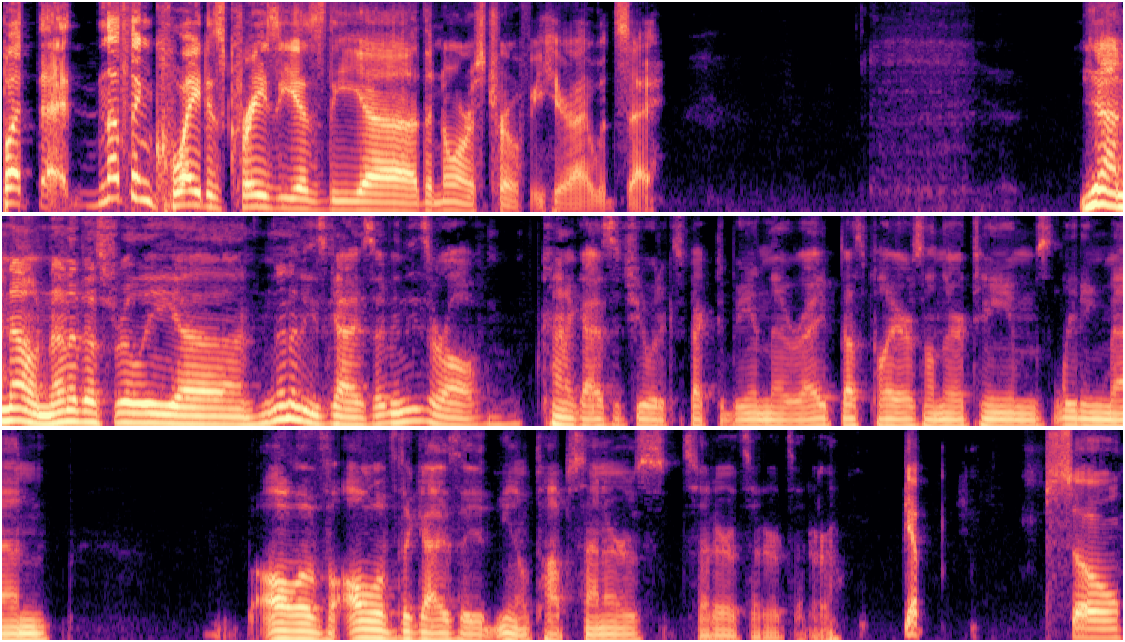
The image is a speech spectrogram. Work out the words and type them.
but uh, nothing quite as crazy as the uh, the Norris Trophy here. I would say. Yeah, no, none of this really. Uh, none of these guys. I mean, these are all kind of guys that you would expect to be in there, right? Best players on their teams, leading men. All of all of the guys that you know, top centers, et cetera, et cetera, et cetera. Yep. So,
